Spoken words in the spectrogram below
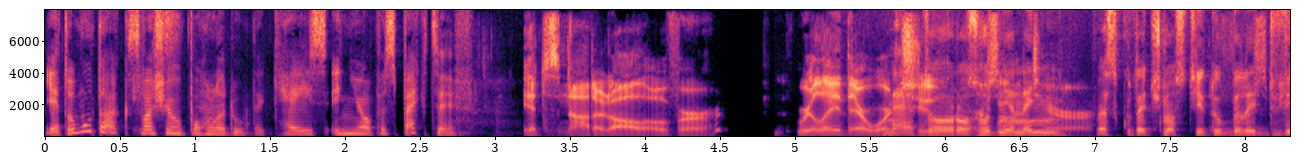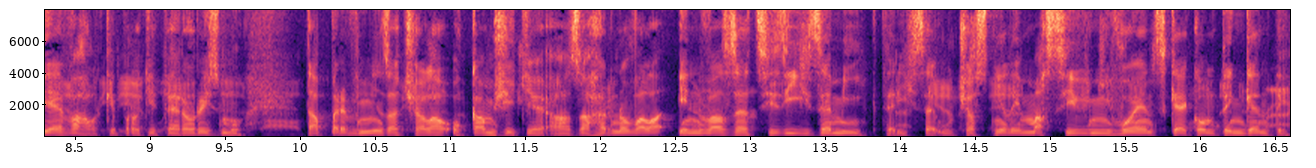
Je tomu tak z vašeho pohledu? It's not at all over. Ne, to rozhodně není. Ve skutečnosti tu byly dvě války proti terorismu. Ta první začala okamžitě a zahrnovala invaze cizích zemí, kterých se účastnili masivní vojenské kontingenty.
